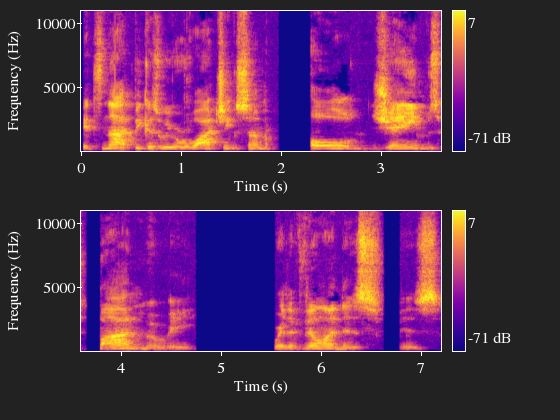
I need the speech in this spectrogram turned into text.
it's not because we were watching some old James Bond movie where the villain is is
